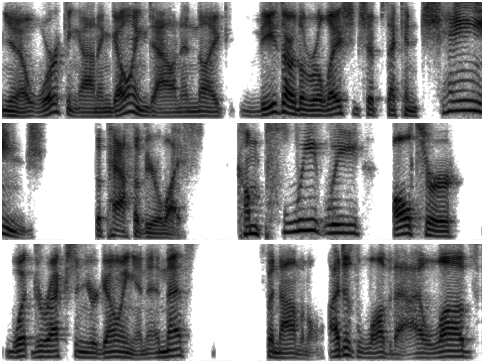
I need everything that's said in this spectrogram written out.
you know working on and going down. And like these are the relationships that can change the path of your life completely alter what direction you're going in. And that's phenomenal. I just love that. I love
